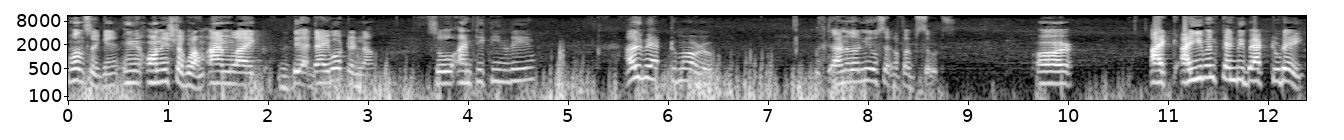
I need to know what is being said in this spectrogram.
once again in, on Instagram. I'm like di- diverted now, so I'm taking leave. I'll be back tomorrow with another new set of episodes, or I I even can be back today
